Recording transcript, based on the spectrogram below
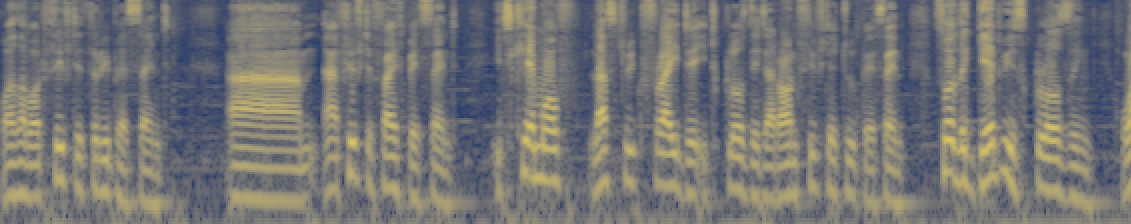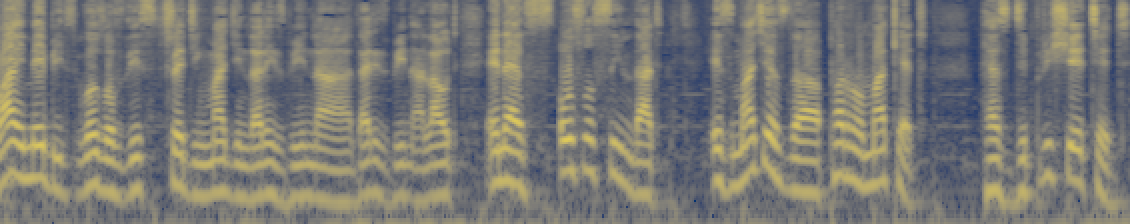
was about 53%. Um, uh, 55%. It came off last week, Friday, it closed at around 52%. So the gap is closing. Why? Maybe it's because of this trading margin that is being, uh, that is being allowed. And I've also seen that as much as the parallel market has depreciated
